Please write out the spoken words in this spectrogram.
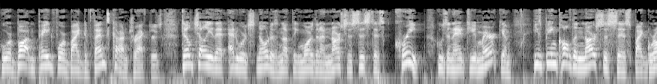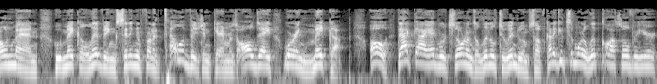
who are bought and paid for by defense contractors, they'll tell you that Edward Snowden is nothing more than a narcissistic creep who's an anti-American. He's being called a narcissist by grown men who make a living sitting in front of television cameras all day wearing makeup. Oh, that guy Edward Snowden's a little too into himself. Can I get some more lip gloss over here?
